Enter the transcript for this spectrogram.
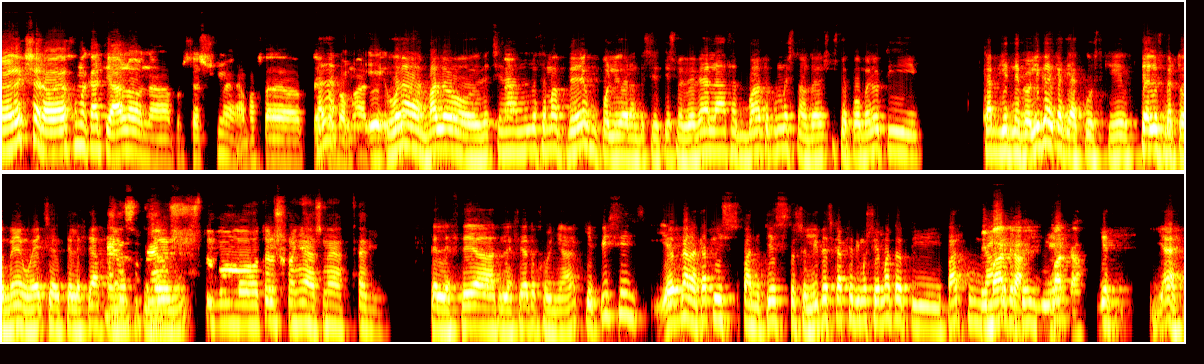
Ε, δεν ξέρω, έχουμε κάτι άλλο να προσθέσουμε από αυτά τα κομμάτια; Εγώ να βάλω έτσι, ένα άλλο θέμα που δεν έχουμε πολύ ώρα να το συζητήσουμε βέβαια, αλλά θα μπορούμε να το πούμε στο, στο επόμενο ότι για την Ευρωλίγα κάτι ακούστηκε. Τέλος Μπερτομέου, έτσι, τελευταία χρονιά. Στο τέλος του τέλος χρονιάς, ναι, φεύγει. Τελευταία, τελευταία του χρονιά. Και επίσης έβγαλαν κάποιες ισπανικές ιστοσελίδες, κάποια δημοσιεύματα ότι υπάρχουν. Η μάρκα. Η μάρκα. Για, για,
